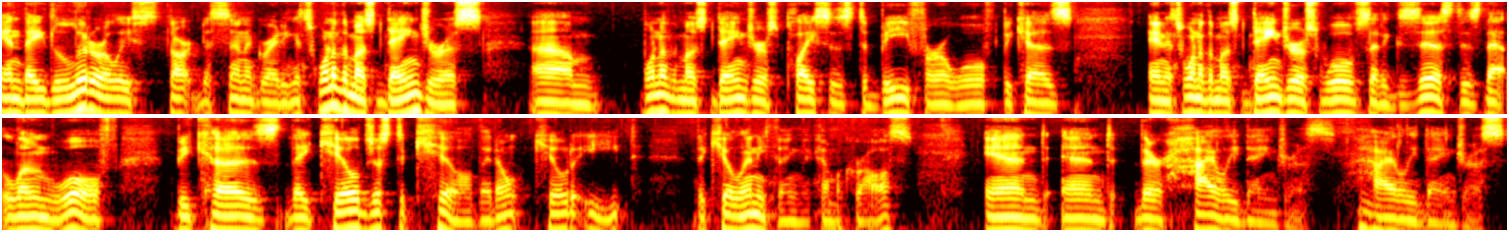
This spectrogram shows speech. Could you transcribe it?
and they literally start disintegrating. It's one of the most dangerous, um, one of the most dangerous places to be for a wolf because, and it's one of the most dangerous wolves that exist is that lone wolf because they kill just to kill. They don't kill to eat. They kill anything they come across, and and they're highly dangerous, highly dangerous,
